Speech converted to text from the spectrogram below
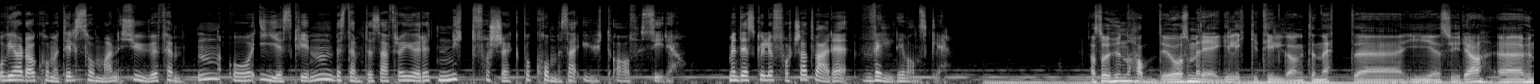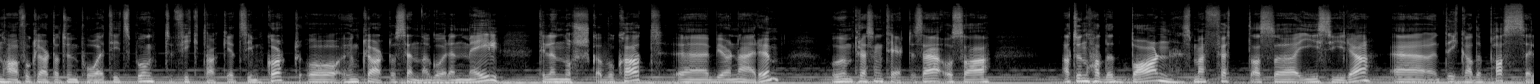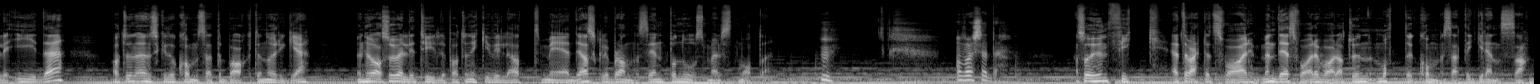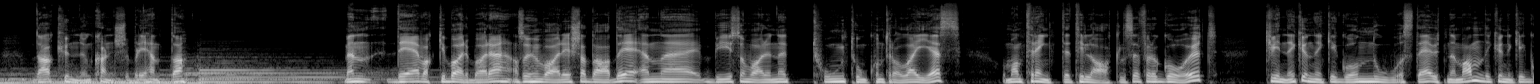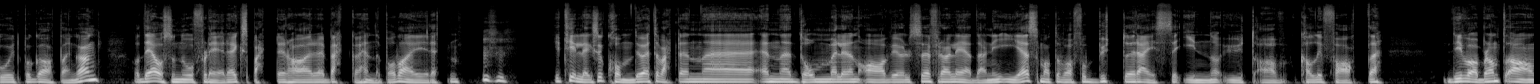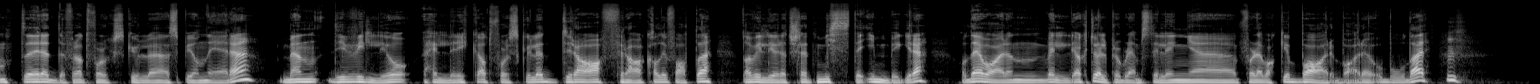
Og vi har da kommet til sommeren 2015, og IS-kvinnen bestemte seg for å gjøre et nytt forsøk på å komme seg ut av Syria. Men det skulle fortsatt være veldig vanskelig. Altså, hun hadde jo som regel ikke tilgang til nett eh, i Syria. Eh, hun har forklart at hun på et tidspunkt fikk tak i et SIM-kort, og hun klarte å sende av gårde en mail til en norsk advokat, eh, Bjørn Nærum, og hun presenterte seg og sa at hun hadde et barn som er født altså, i Syria, eh, at det ikke hadde pass eller ID, og at hun ønsket å komme seg tilbake til Norge. Men hun var også veldig tydelig på at hun ikke ville at media skulle blandes inn på noe som helst måte. Og hva skjedde? Altså Hun fikk etter hvert et svar, men det svaret var at hun måtte komme seg til grensa. Da kunne hun kanskje bli henta. Men det var ikke bare bare. Altså Hun var i Shadadi, en eh, by som var under tung, tung kontroll av IS, og man trengte tillatelse for å gå ut. Kvinner kunne ikke gå noe sted uten en mann, de kunne ikke gå ut på gata engang. Og det er også noe flere eksperter har backa henne på da, i retten. I tillegg så kom det jo etter hvert en, eh, en dom eller en avgjørelse fra lederen i IS om at det var forbudt å reise inn og ut av kalifatet. De var blant annet redde for at folk skulle spionere, men de ville jo heller ikke at folk skulle dra fra kalifatet. Da ville de jo rett og slett miste innbyggere, og det var en veldig aktuell problemstilling, eh, for det var ikke bare bare å bo der. Mm.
